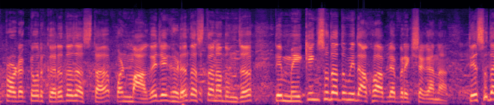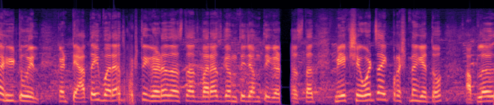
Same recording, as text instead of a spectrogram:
प्रॉडक्टवर करतच असता पण मागं जे घडत असतं ना तुमचं ते मेकिंगसुद्धा तुम्ही दाखवा आपल्या प्रेक्षकांना. ते सुद्धा हिट होईल. कारण त्यातही बऱ्याच गोष्टी घडत असतात बऱ्याच गमती जमती घडत असतात. मी एक शेवटचा एक प्रश्न घेतो. आपलं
